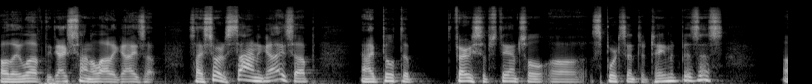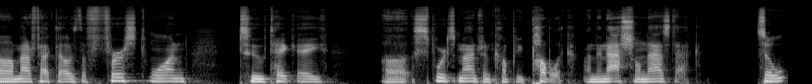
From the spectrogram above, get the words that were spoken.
Oh, they loved it. I signed a lot of guys up. So I started signing guys up, and I built a very substantial uh, sports entertainment business. Uh, matter of fact, I was the first one to take a uh, sports management company public on the national NASDAQ. So,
